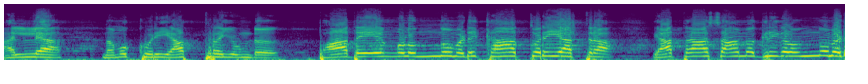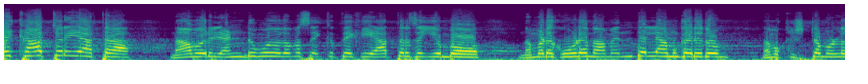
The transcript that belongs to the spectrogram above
അല്ല നമുക്കൊരു യാത്രയുണ്ട്. പാതയങ്ങളൊന്നും എടുക്കാത്തൊരു യാത്ര യാത്രാ സാമഗ്രികളൊന്നും എടുക്കാത്തൊരു യാത്ര. നാം ഒരു രണ്ട് മൂന്ന് ദിവസത്തേക്ക് യാത്ര ചെയ്യുമ്പോൾ നമ്മുടെ കൂടെ നാം എന്തെല്ലാം കരുതും? നമുക്ക് ഇഷ്ടമുള്ള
